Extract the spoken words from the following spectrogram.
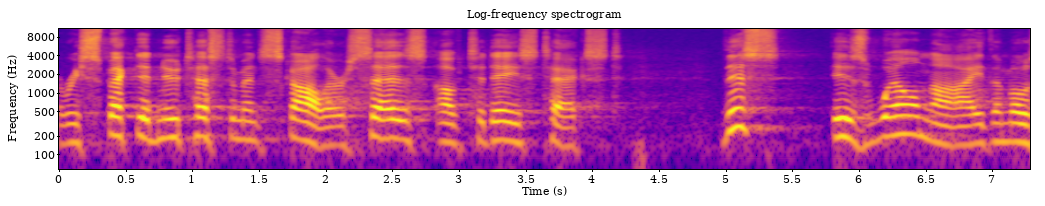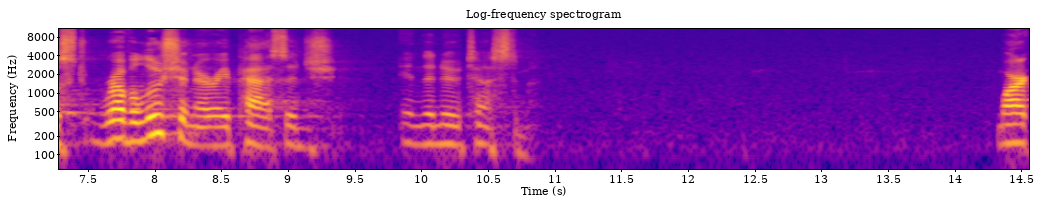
A respected New Testament scholar says of today's text this is well nigh the most revolutionary passage in the New Testament. Mark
